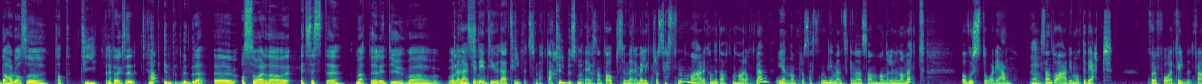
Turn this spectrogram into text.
da har du altså tatt ti referanser, Ja. intet mindre. eh, og så er det da et siste møte eller intervju. Hva var det? Ja, det er jo ikke et intervju, det er et tilbudsmøte. Tilbudsmøte. Da oppsummerer vi litt prosessen. Hva er det kandidaten har opplevd gjennom prosessen? De menneskene som han eller hun har møtt. Og hvor står de igjen? Ikke sant? Og er de motivert for å få et tilbud fra,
